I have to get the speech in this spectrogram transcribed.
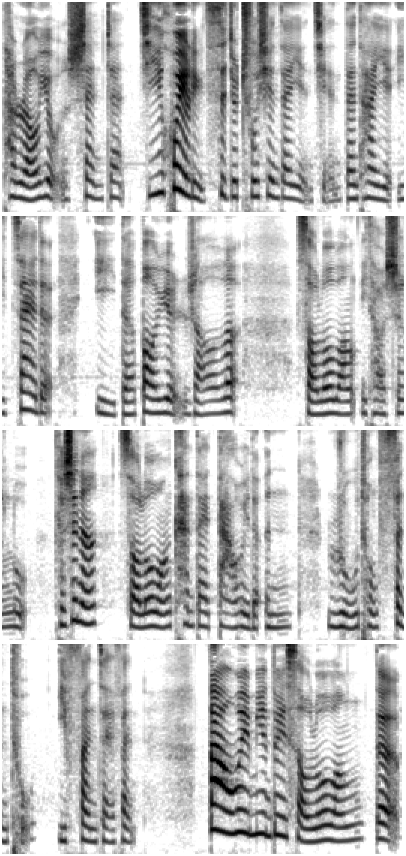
他饶有善战，机会屡次就出现在眼前，但他也一再的以德报怨，饶了。扫罗王一条生路，可是呢，扫罗王看待大卫的恩如同粪土，一犯再犯。大卫面对扫罗王的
